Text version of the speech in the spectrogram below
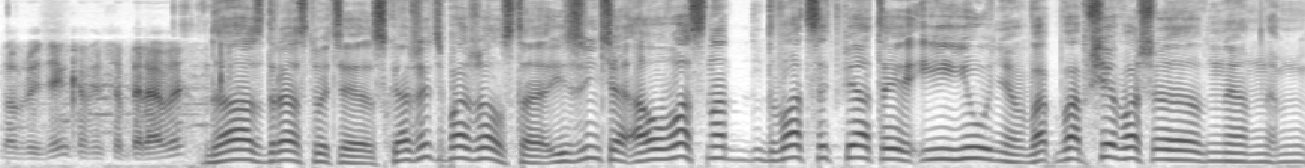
Добрый день, кафе Саперавы. Да, здравствуйте. Скажите, пожалуйста, извините, а у вас на 25 июня во- вообще ваше э,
